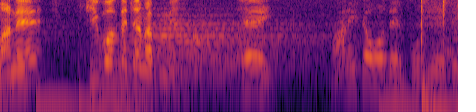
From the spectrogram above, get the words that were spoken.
মানে কি বলতে চান আপনি এই মানিটা ওদের বুঝিয়ে দে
